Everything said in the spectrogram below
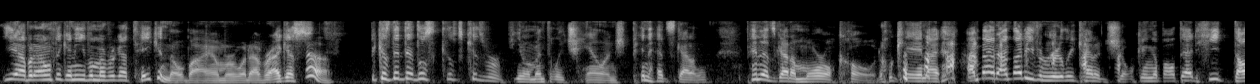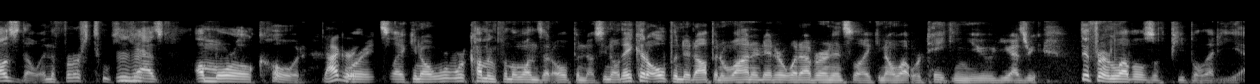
Yeah, but I don't think any of them ever got taken though by him or whatever. I guess No. Because they, they- those those kids were you know mentally challenged. Pinhead's got a Pinhead's got a moral code, okay, and I I'm not I'm not even really kind of joking about that. He does though. In the first two, he Mhm. has a moral code. I agree. Where it's like, you know, we're, we're coming from the ones that opened us. You know, they could have opened it up and wanted it or whatever, and it's like, you know what, we're taking you. You guys are different levels of people that he uh,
